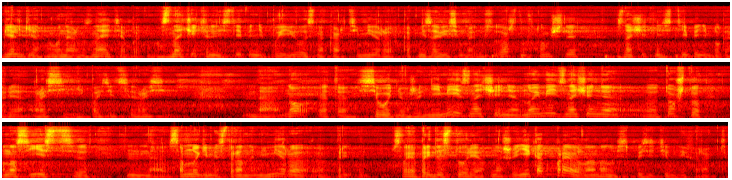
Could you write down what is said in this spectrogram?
Бельгия, вы, наверное, знаете об этом, в значительной степени появилась на карте мира как независимое государство, в том числе в значительной степени благодаря России и позиции России. Но это сегодня уже не имеет значения, но имеет значение э, то, что у нас есть э, со многими странами мира своя предыстория отношений. И, как правило, она носит позитивный характер.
